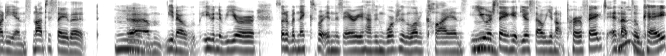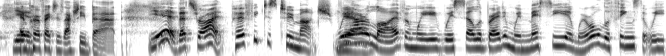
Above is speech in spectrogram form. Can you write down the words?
audience. Not to say that. Mm. Um, you know, even if you're sort of an expert in this area, having worked with a lot of clients, you are saying it yourself. You're not perfect, and that's okay. Yes. And perfect is actually bad. Yeah, that's right. Perfect is too much. We Yeah. are alive and we we celebrate and we're messy and we're all the things that we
